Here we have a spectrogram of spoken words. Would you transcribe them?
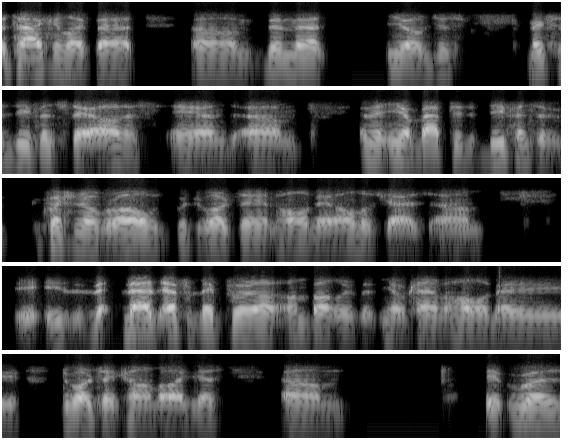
attacking like that, um, then that you know just makes the defense stay honest. And um, and then you know back to the defensive question overall with, with Duarte and Holiday and all those guys. Um, that effort they put on, Butler, that you know, kind of a Holiday Duarte combo, I guess. Um, it was,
